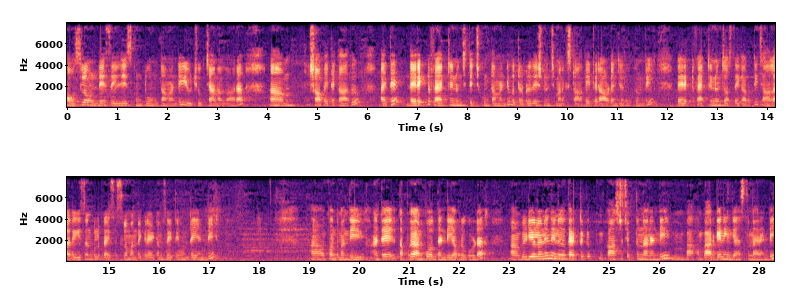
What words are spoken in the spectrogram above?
హౌస్లో ఉండే సేల్ చేసుకుంటూ ఉంటామండి యూట్యూబ్ ఛానల్ ద్వారా. షాప్ అయితే కాదు. అయితే డైరెక్ట్ ఫ్యాక్టరీ నుంచి తెచ్చుకుంటామండి. ఉత్తరప్రదేశ్ నుంచి మనకి స్టాక్ అయితే రావడం జరుగుతుంది. డైరెక్ట్ ఫ్యాక్టరీ నుంచి వస్తాయి కాబట్టి చాలా రీజనబుల్ ప్రైసెస్లో మన దగ్గర ఐటమ్స్ అయితే ఉంటాయండి. కొంతమంది అంటే తప్పుగా అనుకోవద్దండి ఎవరు కూడా. వీడియోలోనే నేను కరెక్ట్ కాస్ట్ చెప్తున్నానండి. బా బార్గెనింగ్ చేస్తున్నారండి.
